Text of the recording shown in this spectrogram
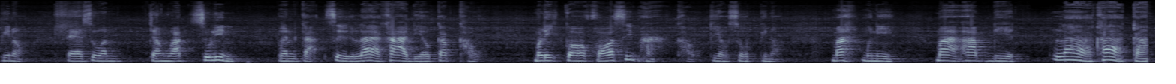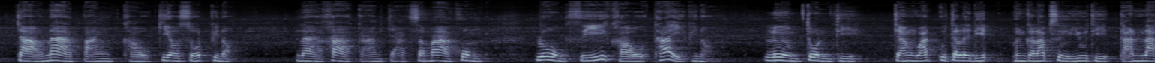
พี่น้องแต่ส่วนจังหวัดสุรินทร์เพิ่นกะซื้อราค่าเดียวกับเขามะลิกอขอ15เขาเกี่ยวสดพี่น้องมามือนี้มาอัปเดตราค่ากลางเจ้าหน้าปังเขาเกี่ยวสดพี่น้องราค่ากลางจากสมาคม โล่งสีเขาไทยพี่น้อง เริ่มต้นที่จังหวัดอุตรดิตถ์เพิ่นก็รับซื้ออยู่ที่ตันละ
